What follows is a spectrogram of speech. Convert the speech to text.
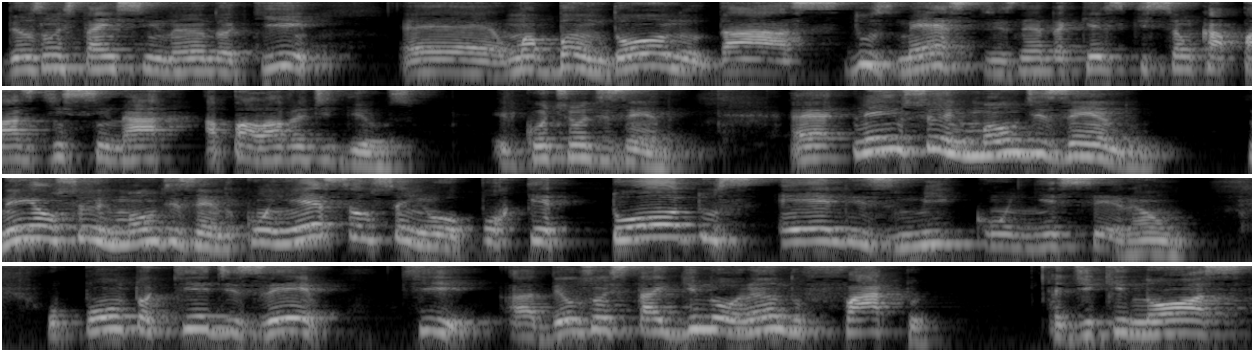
Deus não está ensinando aqui é, um abandono das, dos mestres, né, daqueles que são capazes de ensinar a palavra de Deus. Ele continua dizendo: é, nem o seu irmão dizendo, nem ao seu irmão dizendo, conheça o Senhor, porque todos eles me conhecerão. O ponto aqui é dizer que ah, Deus não está ignorando o fato de que nós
